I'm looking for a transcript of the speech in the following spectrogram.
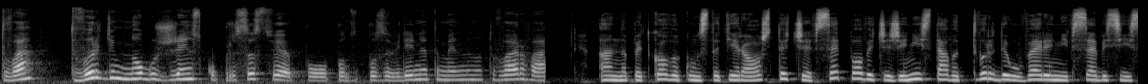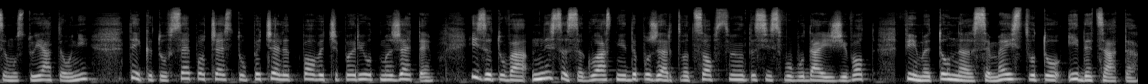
Това твърди много женско присъствие по, по, по заведенията мен ме натоварва. Анна Петкова констатира още, че все повече жени стават твърде уверени в себе си и самостоятелни, тъй като все по-често печелят повече пари от мъжете и за това не са съгласни да пожертват собствената си свобода и живот в името на семейството и децата.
